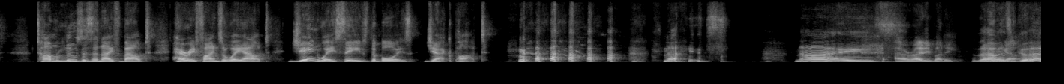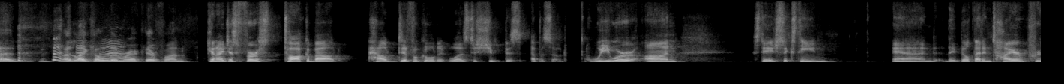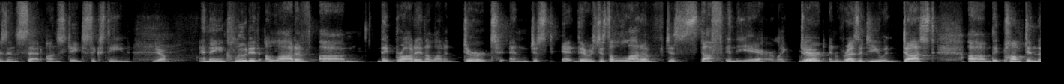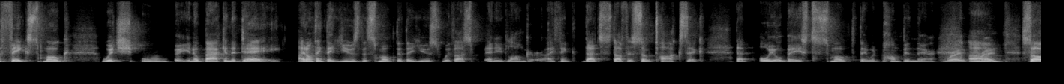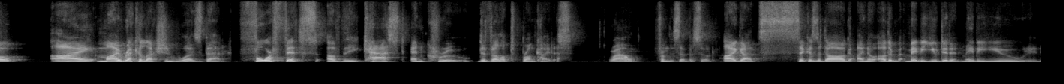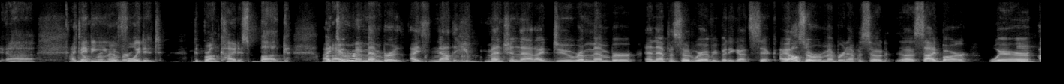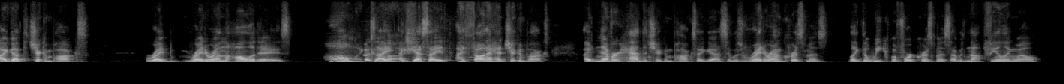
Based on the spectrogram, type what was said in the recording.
Tom loses a knife bout. Harry finds a way out. Janeway saves the boys. Jackpot. nice. Nice. All righty, buddy. that was go. good. I like the limerick. They're fun. Can I just first talk about how difficult it was to shoot this episode? We were on stage 16 and they built that entire prison set on stage 16 Yep. and they included a lot of um, they brought in a lot of dirt and just eh, there was just a lot of just stuff in the air like Yeah. dirt and residue and dust um, they pumped in the fake smoke which you know back in the day i don't think they use the smoke that they used with us any longer i think that stuff is so toxic that oil based smoke that they would pump in there Right. um, right. So I my recollection was that four fifths of the cast and crew developed bronchitis Wow. from this episode. I got sick as a dog. I know other maybe you didn't. Maybe you uh, maybe you avoided the bronchitis bug. I do remember. I now that you mentioned that, I do remember an episode where everybody got sick. I also remember an episode uh, sidebar where Hmm. I got the chicken pox right right around the holidays Oh my because gosh. I, I guess I I thought I had chicken pox. I'd never had the chicken pox. I guess it was right around Christmas, like the week before Christmas. I was not feeling well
